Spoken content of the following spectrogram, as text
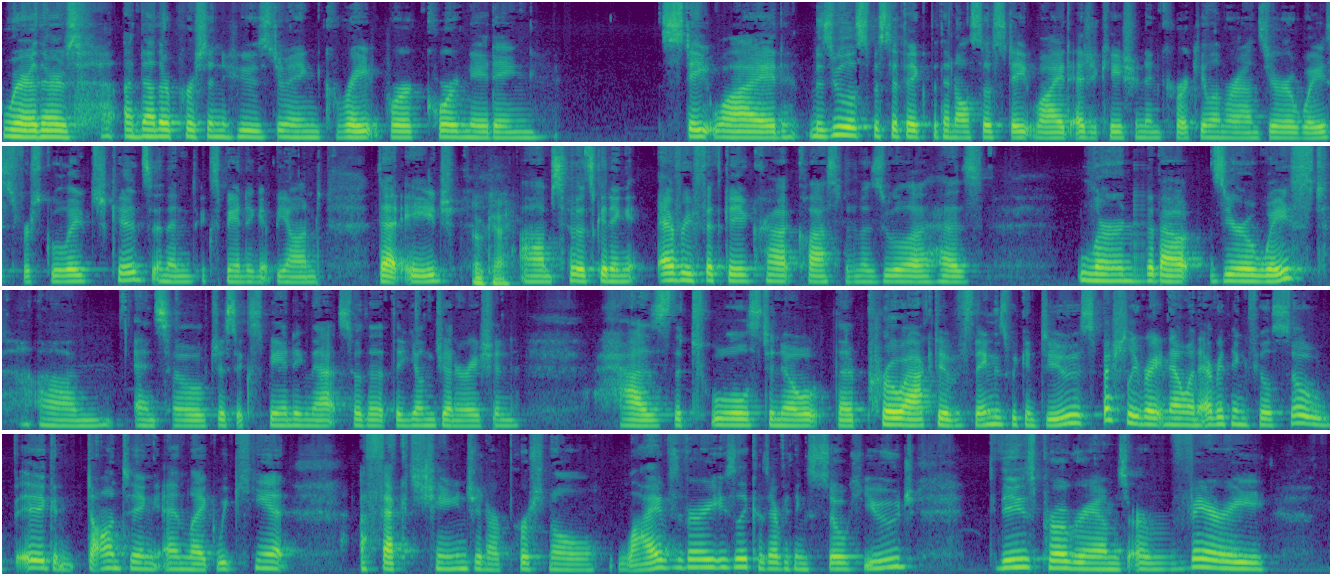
where there's another person who's doing great work coordinating statewide, Missoula specific, but then also statewide education and curriculum around zero waste for school age kids, and then expanding it beyond that age. Okay. Um, so it's getting every fifth grade class in Missoula has learned about zero waste, um, and so just expanding that so that the young generation has the tools to know the proactive things we can do, especially right now when everything feels so big and daunting and like we can't affect change in our personal lives very easily because everything's so huge. These programs are very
